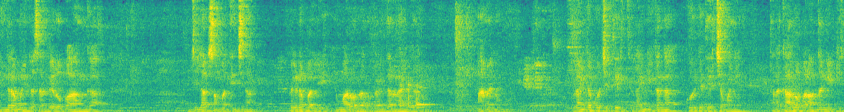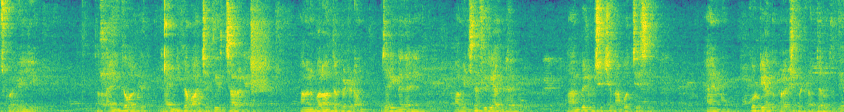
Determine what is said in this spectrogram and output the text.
ఇందిరామలింగ సర్వేలో భాగంగా జిల్లాకు సంబంధించిన పెగడపల్లి ఎంఆర్ఓ గారు రవీంద్ర నాయక్ గారు ఆమెను లైంగిక వచ్చి తీర్ లైంగికంగా కోరిక తీర్చమని తన కారులో బలవంతంగా ఎక్కించుకొని వెళ్ళి తన లైంగిక లైంగిక వాంఛ తీర్చాలని ఆమెను బలవంతం పెట్టడం జరిగినదని ఆమె ఇచ్చిన ఫిర్యాదు మేరకు నాన్ బెయిల్ శిక్ష నమోదు చేసి ఆయనను కోర్టు యందు ప్రవేశపెట్టడం జరుగుతుంది.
